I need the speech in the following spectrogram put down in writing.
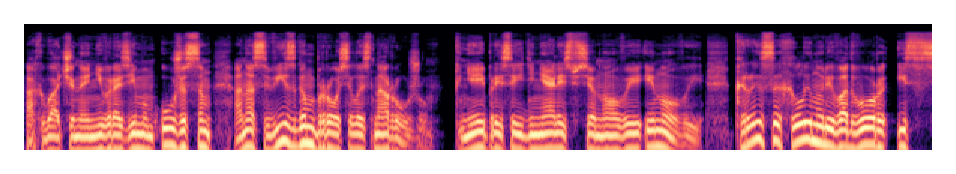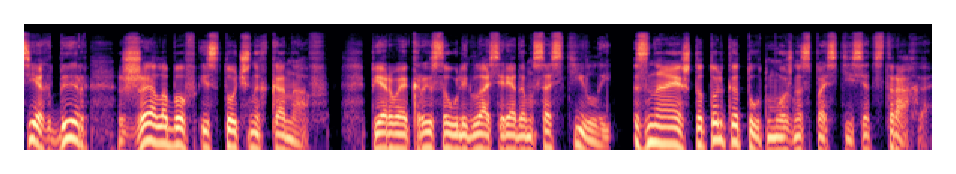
Охваченная невыразимым ужасом, она с визгом бросилась наружу. К ней присоединялись все новые и новые. Крысы хлынули во двор из всех дыр, желобов и сточных канав. Первая крыса улеглась рядом со Стиллой, зная, что только тут можно спастись от страха.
